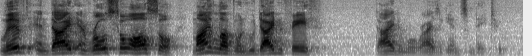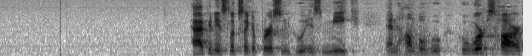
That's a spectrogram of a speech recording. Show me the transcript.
lived and died and rose, so also my loved one who died in faith died and will rise again someday too. Happiness looks like a person who is meek and humble, who, who works hard,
